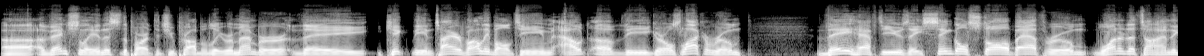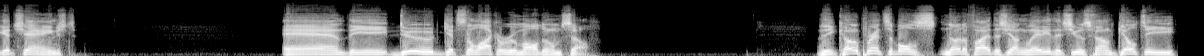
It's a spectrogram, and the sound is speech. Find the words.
Uh, eventually, and this is the part that you probably remember, they kicked the entire volleyball team out of the girls' locker room. They have to use a single stall bathroom, one at a time, to get changed. And the dude gets the locker room all to himself. The co principals notified this young lady that she was found guilty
